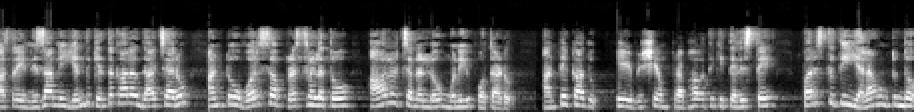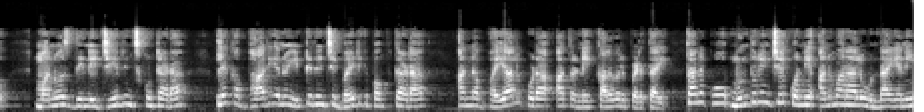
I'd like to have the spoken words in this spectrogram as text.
అసలు ఈ నిజాన్ని ఎందుకు ఎంతకాలం దాచారు? అంటూ వరుస ప్రశ్నలతో ఆలోచనల్లో మునిగిపోతాడు. అంతేకాదు ఈ విషయం ప్రభావతికి తెలిస్తే పరిస్థితి ఎలా ఉంటుందో? మనోజ్ దీన్ని జీర్ణించుకుంటాడా? లేక భార్యను ఇంటి నుంచి బయటికి పంపుతాడా? అన్న భయాలు కూడా అతన్ని కలవర పెడతాయి. తనకు ముందు నుంచే కొన్ని అనుమానాలు ఉన్నాయని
